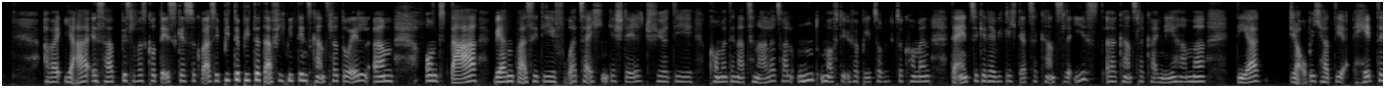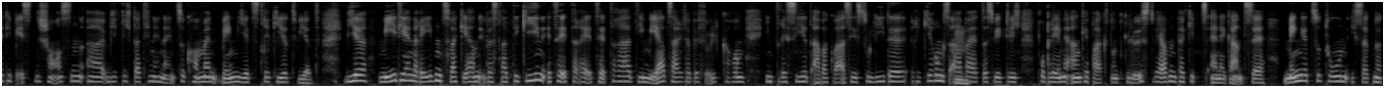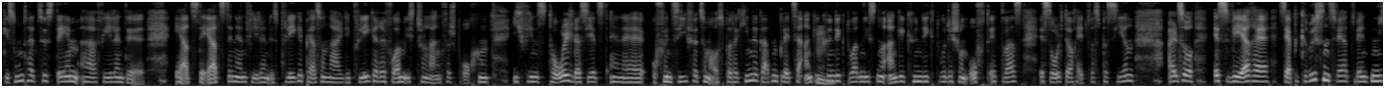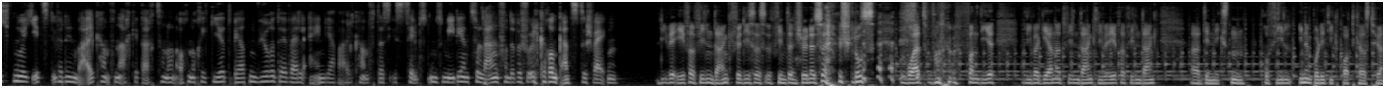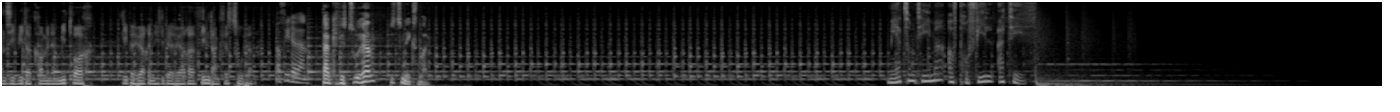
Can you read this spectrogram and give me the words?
Aber ja, es hat ein bisschen was Groteskes, so quasi, bitte, bitte darf ich mit ins Kanzlerduell. Ähm, und da werden quasi die Vorzeichen gestellt für die kommende Nationalratswahl. Und um auf die ÖVP zurückzukommen, der Einzige, der wirklich derzeit Kanzler ist, äh, Kanzler Karl Nehammer, der glaube ich, hat die, hätte die besten Chancen, äh, wirklich dorthin hineinzukommen, wenn jetzt regiert wird. Wir Medien reden zwar gern über Strategien etc. etc. Die Mehrzahl der Bevölkerung interessiert aber quasi solide Regierungsarbeit, mhm. dass wirklich Probleme angepackt und gelöst werden. Da gibt es eine ganze Menge zu tun. Ich sage nur Gesundheitssystem, äh, fehlende Ärzte, Ärztinnen, fehlendes Pflegepersonal. Die Pflegereform ist schon lang versprochen. Ich ich finde es toll, dass jetzt eine Offensive zum Ausbau der Kindergartenplätze angekündigt mhm. worden ist. Nur angekündigt wurde schon oft etwas. Es sollte auch etwas passieren. Also es wäre sehr begrüßenswert, wenn nicht nur jetzt über den Wahlkampf nachgedacht, sondern auch noch regiert werden würde, weil ein Jahr Wahlkampf, das ist selbst uns Medien zu lang, von der Bevölkerung ganz zu schweigen. Liebe Eva, vielen Dank für dieses, ich finde ein schönes Schlusswort von, von, dir. Lieber Gernot, vielen Dank. Liebe Eva, vielen Dank. Äh, den nächsten Profil Innenpolitik-Podcast hören Sie wieder kommenden Mittwoch. Liebe Hörerinnen, liebe Hörer, vielen Dank fürs Zuhören. Auf Wiederhören. Danke fürs Zuhören. Bis zum nächsten Mal. Mehr zum Thema auf Profil.at.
